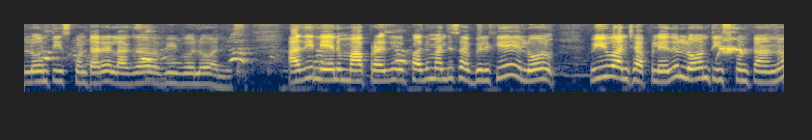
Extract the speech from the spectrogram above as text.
లోన్ తీసుకుంటారా ఇలాగా వివోలో అనేసి. అది నేను మా ప్రతి పది మంది సభ్యులకి లోన్ వివో అని చెప్పలేదు లోన్ తీసుకుంటాను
